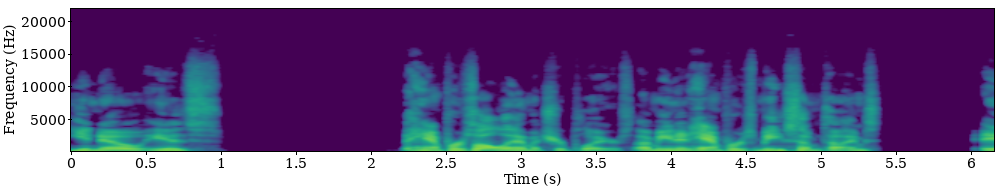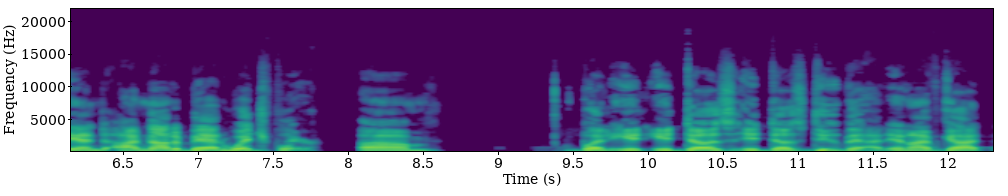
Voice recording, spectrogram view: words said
you know, is hampers all amateur players. I mean, it hampers me sometimes, and I'm not a bad wedge player. Um, but it it does it does do that. And I've got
